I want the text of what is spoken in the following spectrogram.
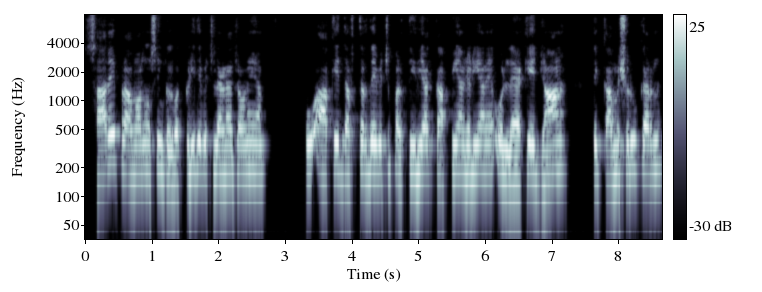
ਸਾਰੇ ਭਰਾਵਾਂ ਨੂੰ ਅਸੀਂ ਗਲਵੱਕੜੀ ਦੇ ਵਿੱਚ ਲੈਣਾ ਚਾਹੁੰਦੇ ਹਾਂ। ਉਹ ਆ ਕੇ ਦਫ਼ਤਰ ਦੇ ਵਿੱਚ ਭਰਤੀ ਦੀਆਂ ਕਾਪੀਆਂ ਜਿਹੜੀਆਂ ਨੇ, ਉਹ ਲੈ ਕੇ ਜਾਣ ਤੇ ਕੰਮ ਸ਼ੁਰੂ ਕਰਨ।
